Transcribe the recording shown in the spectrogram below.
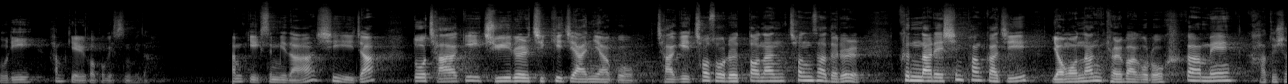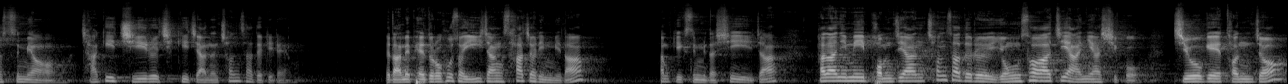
우리 함께 읽어보겠습니다. 함께 읽습니다. 시작. 또 자기 지위를 지키지 아니하고 자기 처소를 떠난 천사들을 큰 날의 심판까지 영원한 결박으로 흑암에 가두셨으며 자기 지위를 지키지 않은 천사들이래요. 그 다음에 베드로후서 2장 4절입니다. 함께 읽습니다. 시작. 하나님이 범죄한 천사들을 용서하지 아니하시고 지옥에 던져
